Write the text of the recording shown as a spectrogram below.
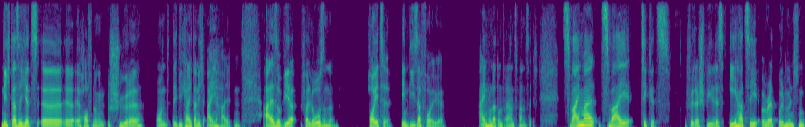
nicht, dass ich jetzt äh, äh, Hoffnungen schüre und die, die kann ich dann nicht einhalten. Also, wir verlosen heute in dieser Folge 123 zweimal zwei Tickets für das Spiel des EHC Red Bull München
